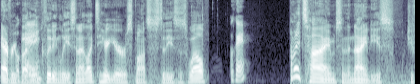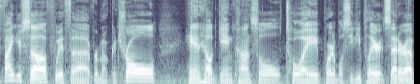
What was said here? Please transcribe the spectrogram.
everybody, Okay. including Lisa, and I'd like to hear your responses to these as well. Okay. How many times in the '90s did you find yourself with a remote control, handheld game console, toy, portable CD player, etc.,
